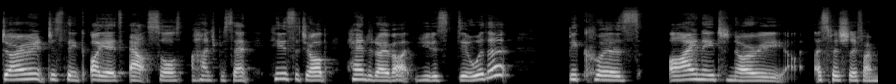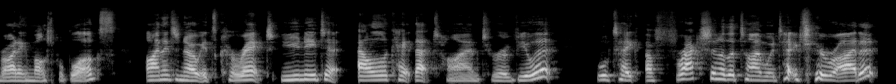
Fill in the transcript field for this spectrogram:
Don't just think, oh yeah, it's outsourced 100%. Here's the job, hand it over. You just deal with it because I need to know, especially if I'm writing multiple blogs, I need to know it's correct. You need to allocate that time to review it. Will take a fraction of the time it would take to write it.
